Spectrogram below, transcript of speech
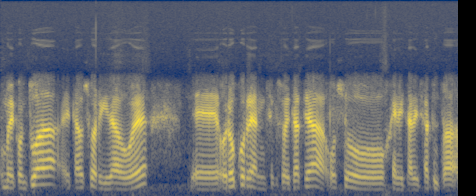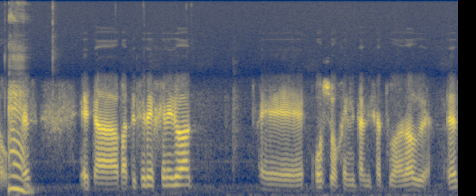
hombre, kontua eta oso argi dago, eh? E, orokorrean sexualitatea oso genitalizatuta dago, Mm. ez? Eta batez ere generoak e, oso genitalizatua daude, ez?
